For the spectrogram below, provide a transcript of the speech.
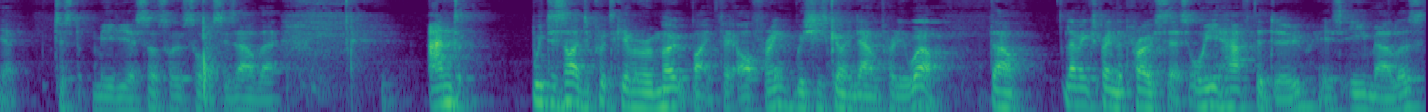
yeah, just media sources out there. And we decided to put together a remote bike fit offering, which is going down pretty well. Now, let me explain the process. All you have to do is email us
